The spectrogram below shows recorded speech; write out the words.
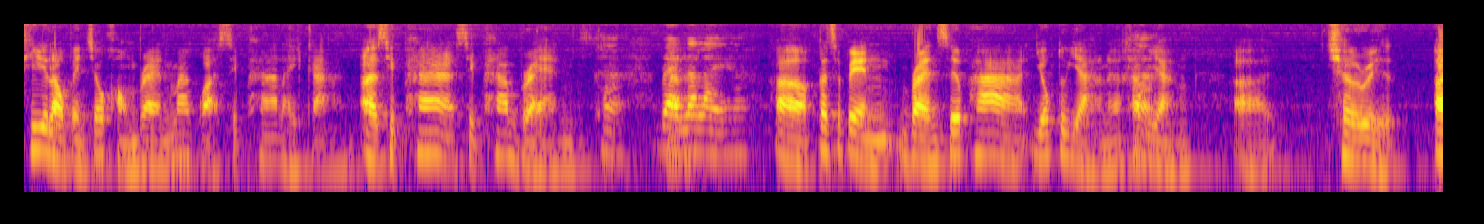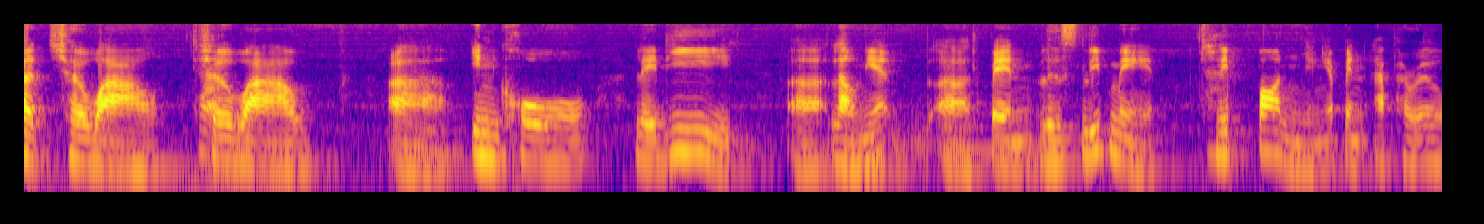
ที่เราเป็นเจ้าของแบรนด์มากกว่า 15 รายการเอ่อ15 15 แบรนด์ค่ะแบรนด์อะไรคะเอ่อก็จะเป็นแบรนด์เสื้อผ้ายกตัวอย่างนะครับค่ะอย่างเชอร์ริเออเชอร์วาวค่ะเชอร์วาวอินโคเลดี้เหล่านี้เอ่อเป็นหรือ Sleepmate นิปปอนอย่างเงี้ยเป็น apparel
